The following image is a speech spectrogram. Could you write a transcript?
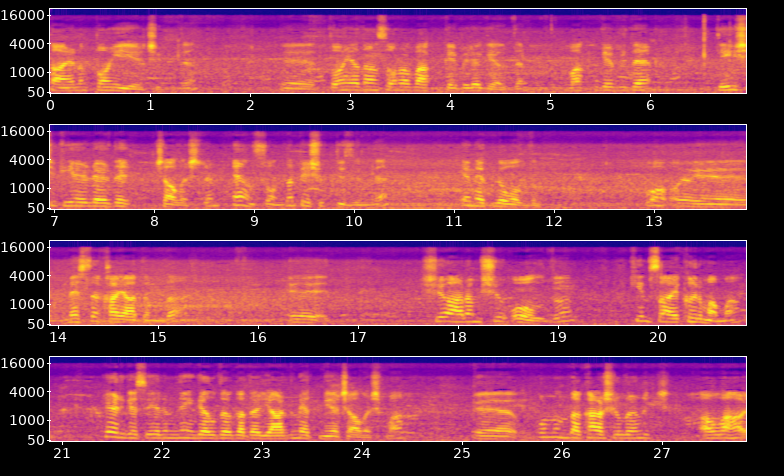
Tayinim Tonya'ya çıktı. Eee Tonya'dan sonra Vakfıkebir'e geldim. Vakfıkebir'de değişik yerlerde çalıştım. En sonunda Beşikdüzü'nde emekli oldum. Bu eee, meslek hayatımda eee şu aram şu oldu. Kimseyi kırmama. Herkese elimden geldiği kadar yardım etmeye çalışma. Eee, bunun da karşılığını Allah'a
